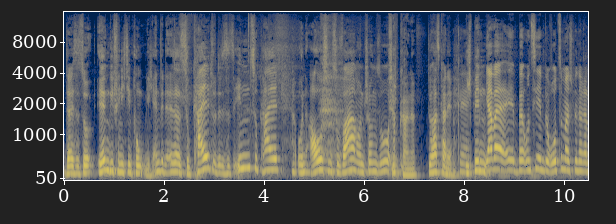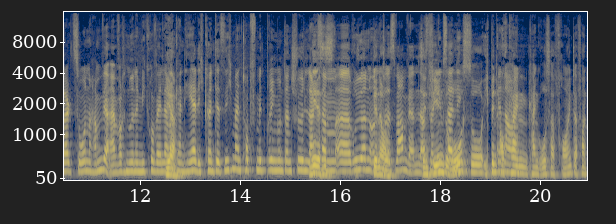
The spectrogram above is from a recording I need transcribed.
da- ist es so, irgendwie finde ich den Punkt nicht. Entweder ist es zu kalt oder ist es innen zu kalt und außen zu warm und schon so. Ich habe keine. Du hast keine. Okay. Ich bin. ja, aber äh, bei uns hier im Büro zum Beispiel in der Redaktion haben wir einfach nur eine Mikrowelle, Ja. aber kein Herd. Ich könnte jetzt nicht meinen Topf mitbringen und dann schön Nee, langsam ist- äh, rühren genau. und es warm werden lassen. Dann vielen halt Büros nix. so. Ich bin auch Genau. kein, kein großer Freund davon.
